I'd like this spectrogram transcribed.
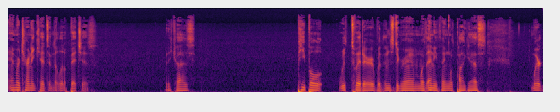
And we're turning kids into little bitches. Because people with Twitter, with Instagram, with anything, with podcasts, where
